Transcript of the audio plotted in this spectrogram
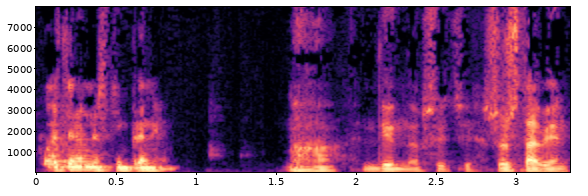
puedes tener un skin premium. Ajá, entiendo, sí, sí, eso está bien.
